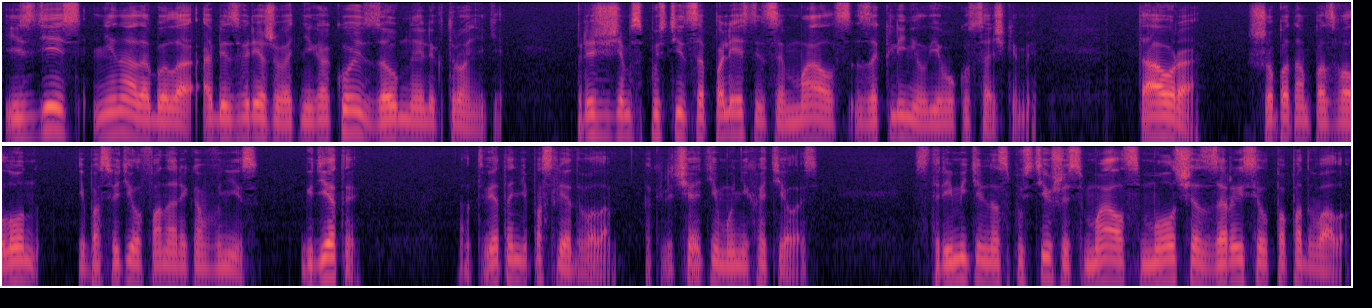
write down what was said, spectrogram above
и здесь не надо было обезвреживать никакой заумной электроники. Прежде чем спуститься по лестнице, Майлз заклинил его кусачками. «Таура!» — шепотом позвал он и посветил фонариком вниз. «Где ты?» Ответа не последовало, а кричать ему не хотелось. Стремительно спустившись, Майлз молча зарысил по подвалу.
